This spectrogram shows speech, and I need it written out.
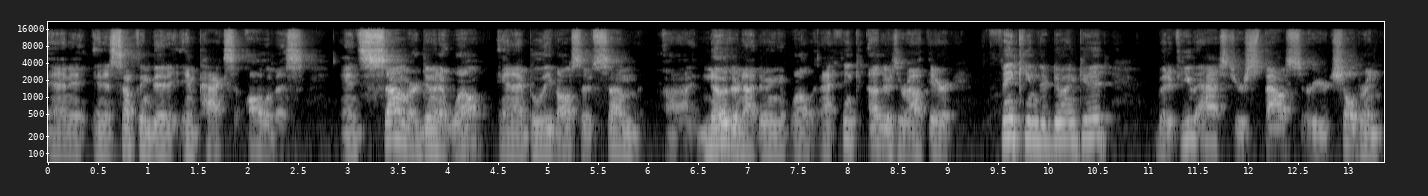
and it, and it's something that impacts all of us. And some are doing it well, and I believe also some uh, know they're not doing it well. And I think others are out there thinking they're doing good. But if you asked your spouse or your children,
